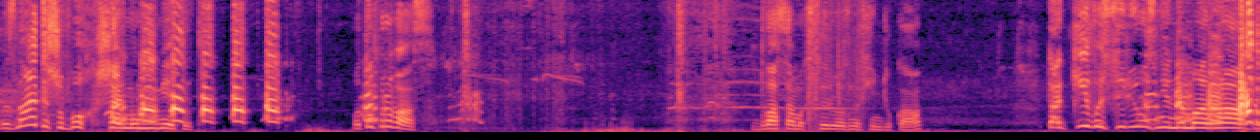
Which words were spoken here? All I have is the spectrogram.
Ви знаєте, що Бог шальмом метить? Ото про вас. Два самих серйозних індюка. Такі ви серйозні нема ради.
